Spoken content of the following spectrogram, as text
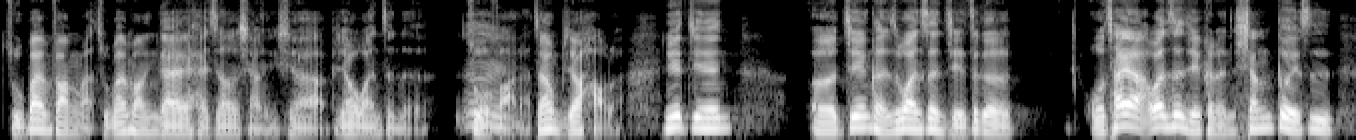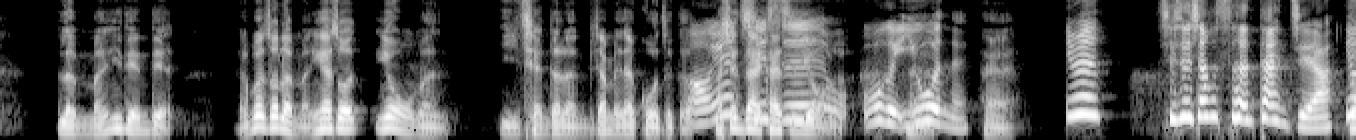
主办方啊，主办方应该还是要想一下比较完整的做法嗯。了，这样比较好了。因为今天，呃，今天可能是万圣节，这个我猜啊，万圣节可能相对是冷门一点点，也不是说冷门，应该说，因为我们以前的人比较没在过这个，哦，因为那现在开始有了，我有个疑问呢，哎，因为其实像圣诞节啊，幼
